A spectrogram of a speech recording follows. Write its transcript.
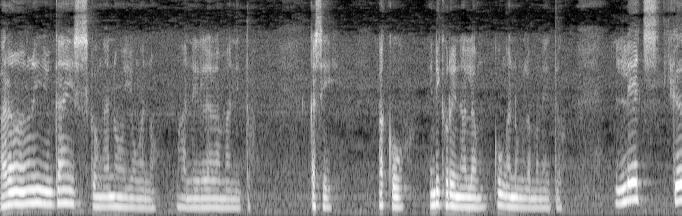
Para ano ninyo guys kung ano yung ano, mga nilalaman nito. Kasi ako, hindi ko rin alam kung anong laman nito. Let's go!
